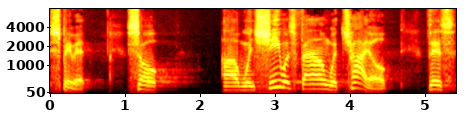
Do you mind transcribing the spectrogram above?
Spirit. So, uh, when she was found with child, this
